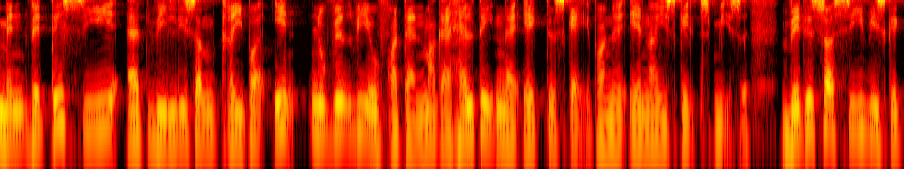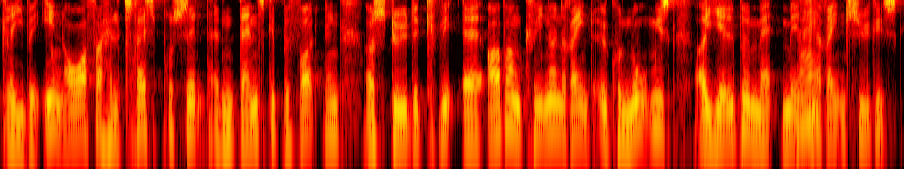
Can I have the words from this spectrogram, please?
Men vil det sige, at vi ligesom griber ind? Nu ved vi jo fra Danmark, at halvdelen af ægteskaberne ender i skilsmisse. Vil det så sige, at vi skal gribe ind over for 50 procent af den danske befolkning og støtte øh, op om kvinderne rent økonomisk og hjælpe mændene Nej. rent psykisk?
